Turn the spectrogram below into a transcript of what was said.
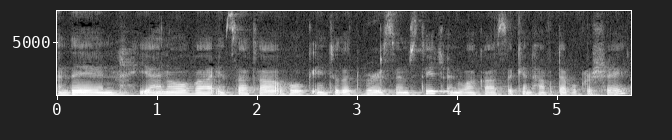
and then yarn over insert our hook into that very same stitch and work our second half double crochet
